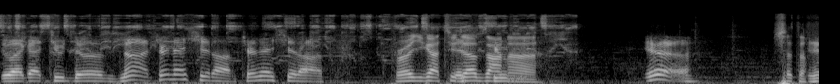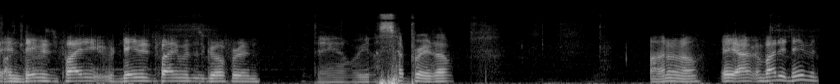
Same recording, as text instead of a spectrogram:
Dude, I got two dubs. Nah, turn that shit off. Turn that shit off. Bro, you got two It's dubs on, uh, Yeah. shut the And, fuck and up. David's fighting. David's fighting with his girlfriend. Damn, we're gonna separate them. I don't know. Hey, I invited David.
